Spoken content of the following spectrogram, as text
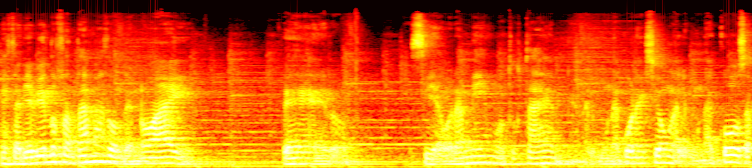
Estaría viendo fantasmas donde no hay. Pero si ahora mismo tú estás en, alguna conexión, alguna cosa,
